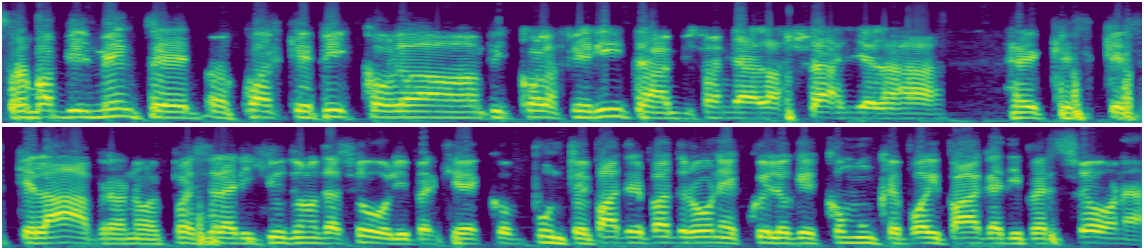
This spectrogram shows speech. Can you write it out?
probabilmente eh, qualche piccola, piccola ferita bisogna lasciargliela eh, che, che, che la aprono e poi se la richiudono da soli perché ecco, appunto il padre padrone è quello che comunque poi paga di persona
